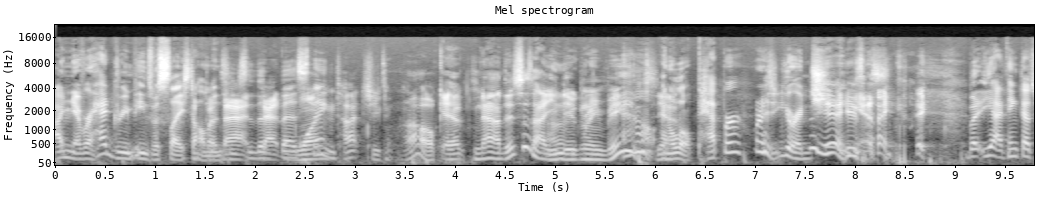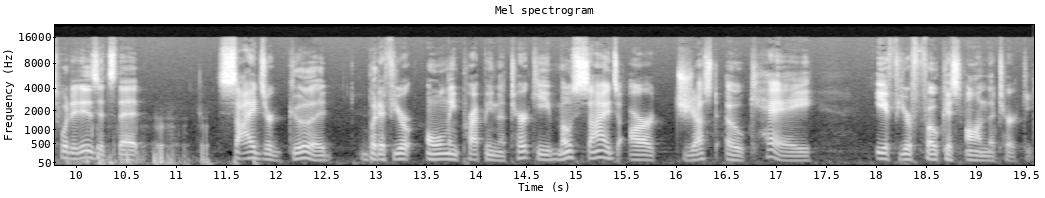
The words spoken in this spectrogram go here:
I never had green beans with sliced but almonds. that This the that best one thing. touch, you think, "Oh, okay, now this is how you oh. do green beans." Ow, And a little pepper. What is it? You're a Yeah, genius. But yeah, I think that's what it is. It's that sides are good, but if you're only prepping the turkey, most sides are just okay if you're focused on the turkey.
